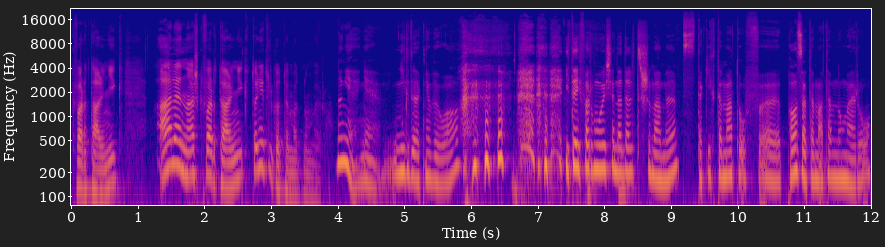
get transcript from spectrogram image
kwartalnik, ale nasz kwartalnik to nie tylko temat numeru. No nie, nie, nigdy tak nie było. I tej formuły się nadal trzymamy. Z takich tematów e, poza tematem numeru,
